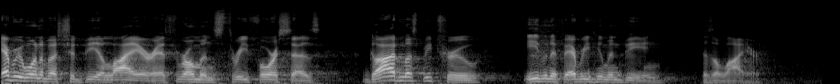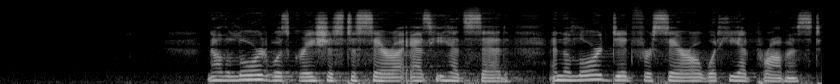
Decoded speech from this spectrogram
every one of us should be a liar, as Romans 3 4 says. God must be true, even if every human being is a liar. Now the Lord was gracious to Sarah as he had said, and the Lord did for Sarah what he had promised.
